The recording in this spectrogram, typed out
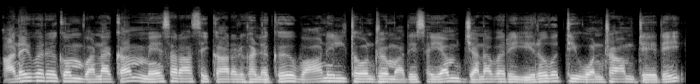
அனைவருக்கும் வணக்கம். மேசராசிக்காரர்களுக்கு வானில் தோன்றும் அதிசயம் ஜனவரி இருபத்தி ஒன்றாம் தேதி.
